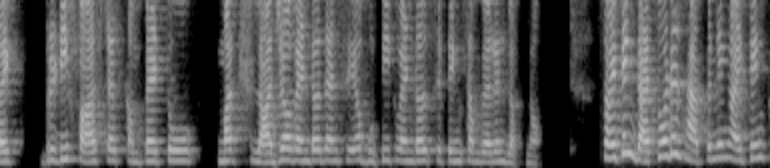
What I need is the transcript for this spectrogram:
like pretty fast as compared to much larger vendor than say a boutique vendor sitting somewhere in Lucknow. So I think that's what is happening. I think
